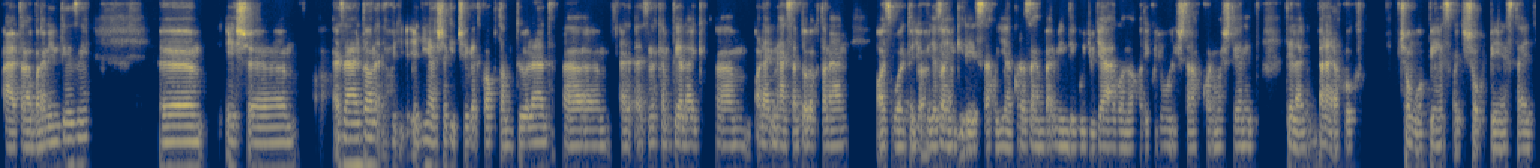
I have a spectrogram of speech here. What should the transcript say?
általában elintézni. És ezáltal, hogy egy ilyen segítséget kaptam tőled, e, ez nekem tényleg a legnehezebb dolog talán az volt, hogy, hogy az anyagi része, hogy ilyenkor az ember mindig úgy, úgy elgondolkodik, hogy úristen, akkor most én itt tényleg belerakok csomó pénzt, vagy sok pénzt egy,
